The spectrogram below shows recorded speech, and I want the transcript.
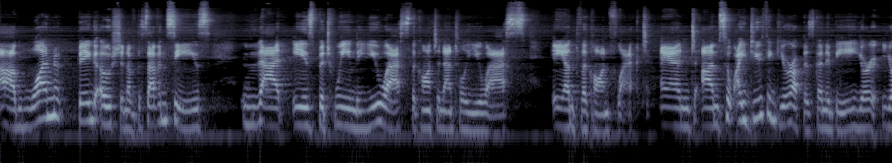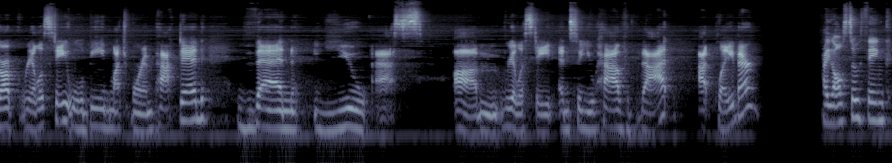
um, one big ocean of the seven seas that is between the U.S., the continental U.S and the conflict. And um, so I do think Europe is going to be your Europe real estate will be much more impacted than U.S. Um, real estate, and so you have that at play there. I also think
